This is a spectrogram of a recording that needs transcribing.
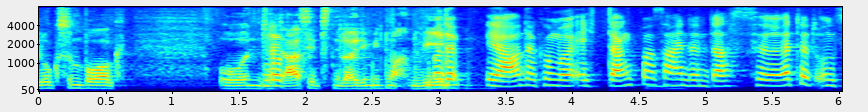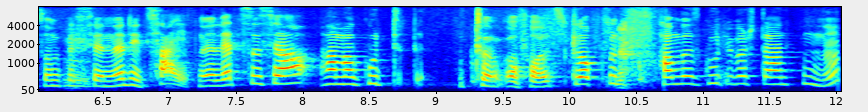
Luxemburg. Und Da- da sitzen die Leute, mitmachen. Und da, ja, da können wir echt dankbar sein, denn das rettet uns so ein bisschen, ne, die Zeit. Ne? Letztes Jahr haben wir gut, auf Holz klopfen, haben wir es gut überstanden. Ne?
